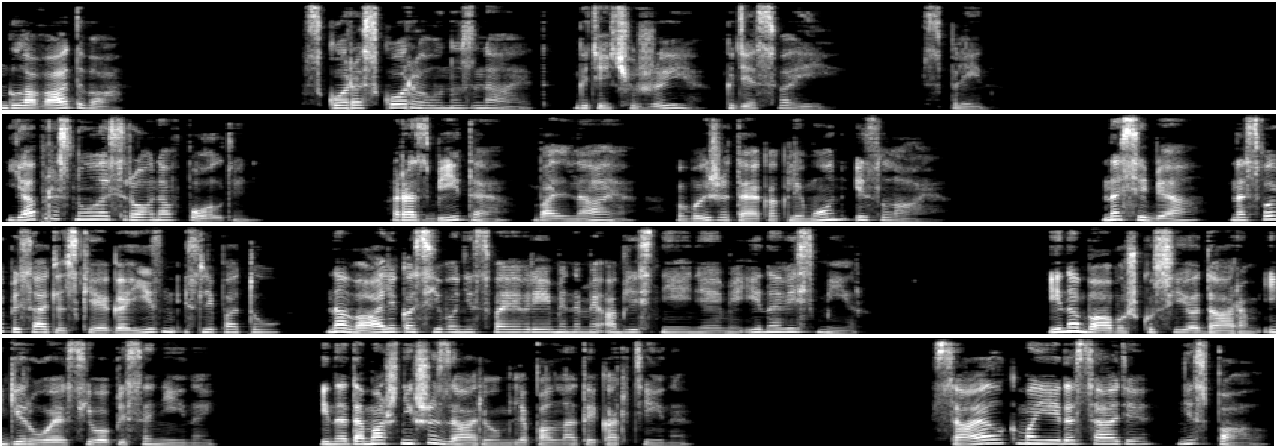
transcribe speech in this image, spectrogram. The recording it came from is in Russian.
Глава 2 Скоро-скоро он узнает, где чужие, где свои. Сплин. Я проснулась ровно в полдень. Разбитая, больная, выжатая как лимон и злая. На себя, на свой писательский эгоизм и слепоту, на Валика с его несвоевременными объяснениями и на весь мир. И на бабушку с ее даром и героя с его писаниной, и на домашний шизариум для полноты картины. Сайл, к моей досаде, не спал.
